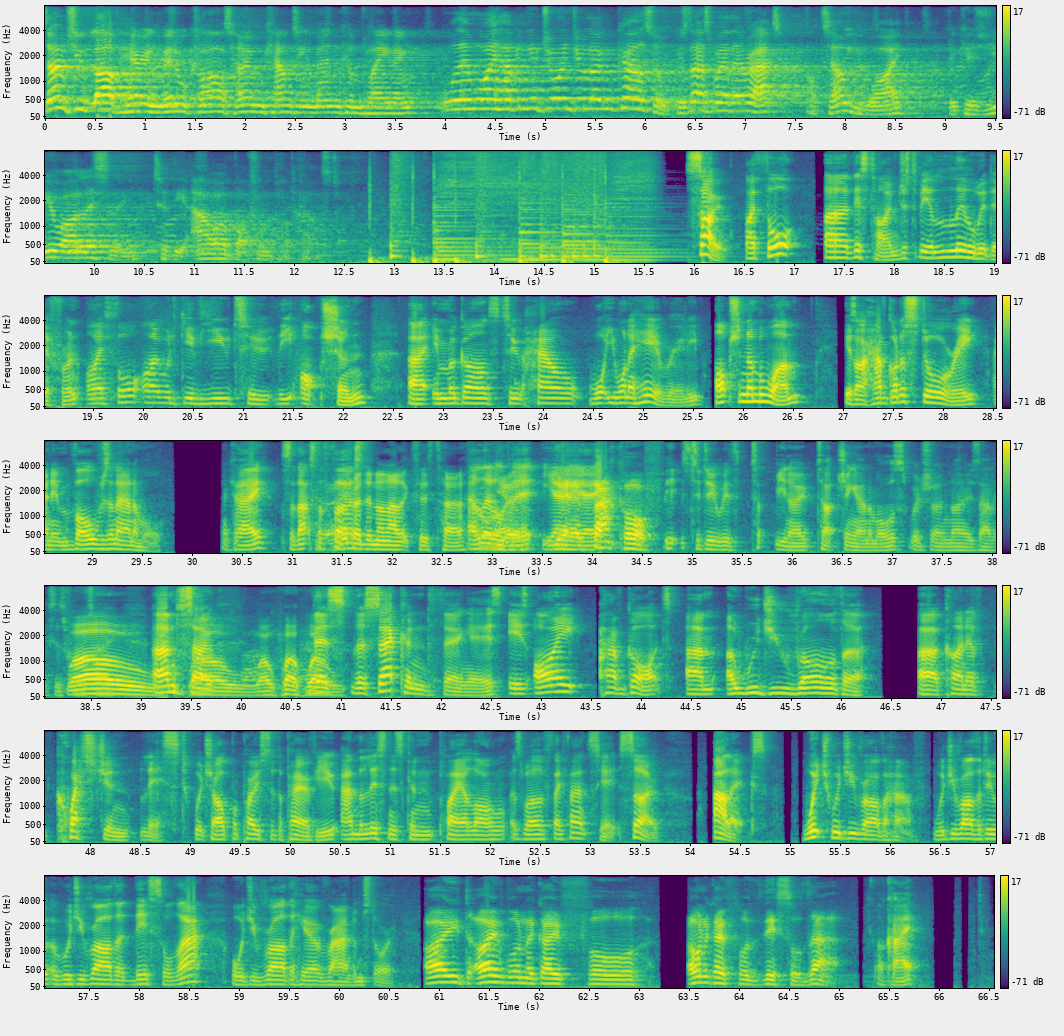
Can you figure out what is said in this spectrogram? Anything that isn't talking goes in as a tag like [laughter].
Don't you love hearing middle class home county men complaining? Well, then why haven't you joined your local council? Because that's where they're at. I'll tell you why. Because you are listening to the Our Bottom podcast. So, I thought uh, this time, just to be a little bit different, I thought I would give you two the option uh, in regards to how what you want to hear. Really, option number one is I have got a story and it involves an animal. Okay, so that's the first. Treading on Alex's turf. A little Yeah. bit, yeah, yeah. yeah. back off. It's to do with t- you know touching animals, which I know is Alex's forte. Whoa. Um, so whoa, whoa, whoa, whoa. this the second thing is is I have got um, a would you rather uh, kind of question list, which I'll propose to the pair of you, and the listeners can play along as well if they fancy it. So, Alex, which would you rather have? Would you rather do? a Would you rather this or that, or would you rather hear a random story? I I want to go for I want to go for this or that. Okay,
